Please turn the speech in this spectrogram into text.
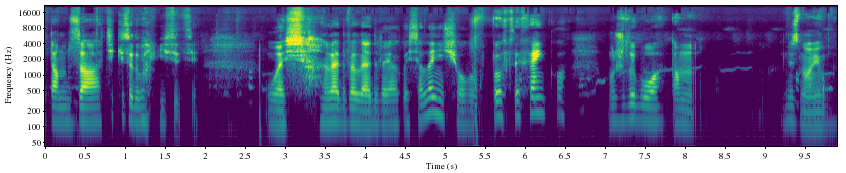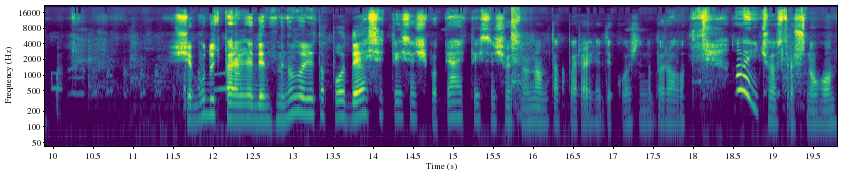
там за тільки за два місяці. Ось, ледве-ледве якось, але нічого. Купив тихенько, можливо, там, не знаю. Ще будуть перегляди минулого літа по 10 тисяч, по 5 тисяч, в основному так перегляди кожне набирало. Але нічого страшного.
